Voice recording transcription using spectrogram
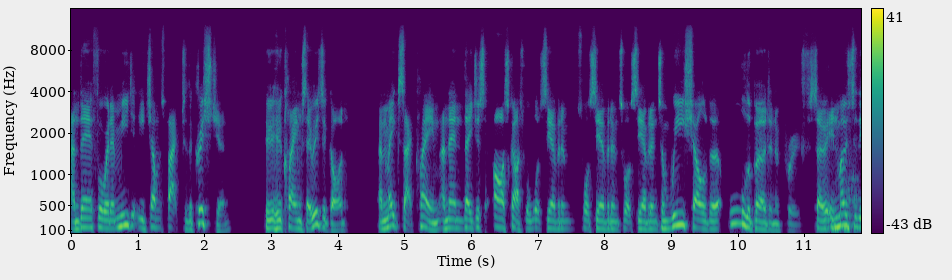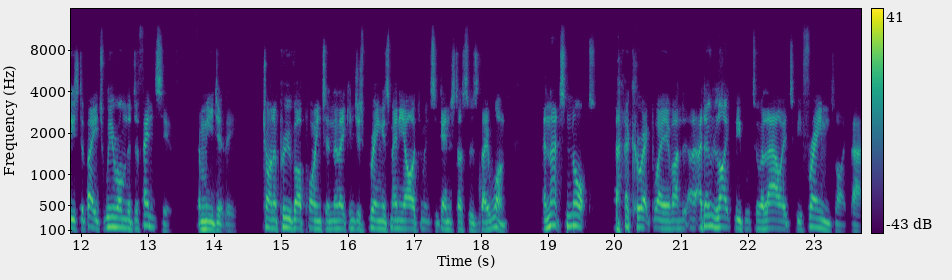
And therefore, it immediately jumps back to the Christian who, who claims there is a God and makes that claim. And then they just ask us, well, what's the evidence? What's the evidence? What's the evidence? And we shoulder all the burden of proof. So in most of these debates, we're on the defensive immediately, trying to prove our point, and then they can just bring as many arguments against us as they want. And that's not a correct way of under, I don't like people to allow it to be framed like that.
